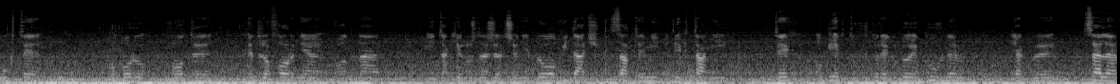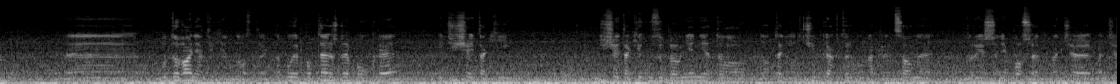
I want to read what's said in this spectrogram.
punkty poboru wody, hydrofornie wodne i takie różne rzeczy. Nie było widać za tymi obiektami tych obiektów, które były głównym jakby celem budowania tych jednostek. To były potężne bunkry i dzisiaj taki dzisiaj takie uzupełnienie do, do tego odcinka, który był nakręcony, który jeszcze nie poszedł, będzie, będzie,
